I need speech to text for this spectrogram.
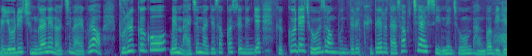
그러니까 요리 중간에 넣지 말고요. 불을 끄고 맨 마지막에 섞어 쓰는 게 그 꿀의 좋은 성분들을 그대로 다 섭취할 수 있는 좋은 방법이겠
